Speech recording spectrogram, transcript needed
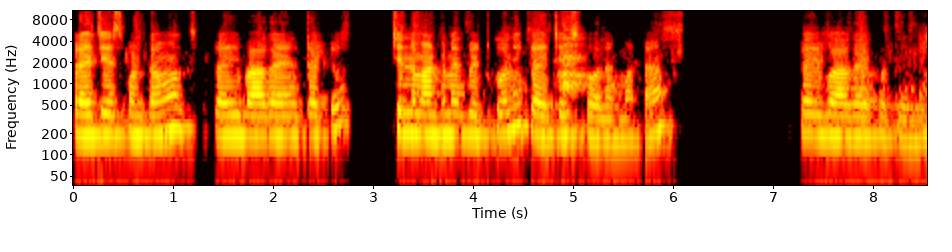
ఫ్రై చేసుకుంటాము. ఫ్రై బాగా అయ్యేటట్టు చిన్న మంట మీద పెట్టుకొని ఫ్రై చేసుకోవాలన్నమాట. ఫ్రై బాగా అయిపోతుంది.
